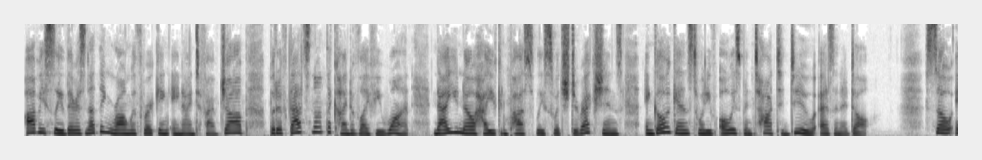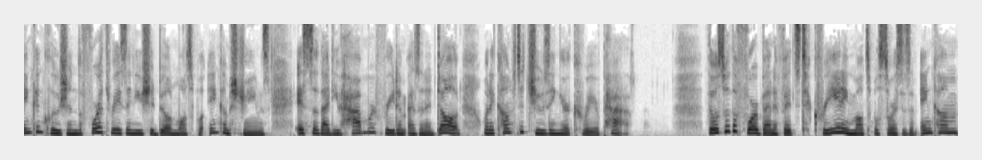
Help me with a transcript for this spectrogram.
Obviously, there is nothing wrong with working a 9 to 5 job, but if that's not the kind of life you want, now you know how you can possibly switch directions and go against what you've always been taught to do as an adult. So, in conclusion, the fourth reason you should build multiple income streams is so that you have more freedom as an adult when it comes to choosing your career path. Those are the four benefits to creating multiple sources of income,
